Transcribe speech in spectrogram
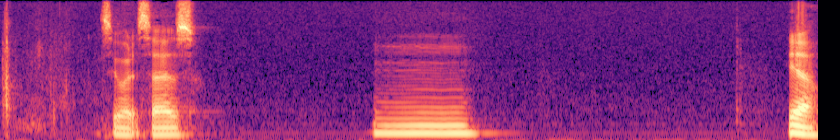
Let's see what it says. Mm. Yeah.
